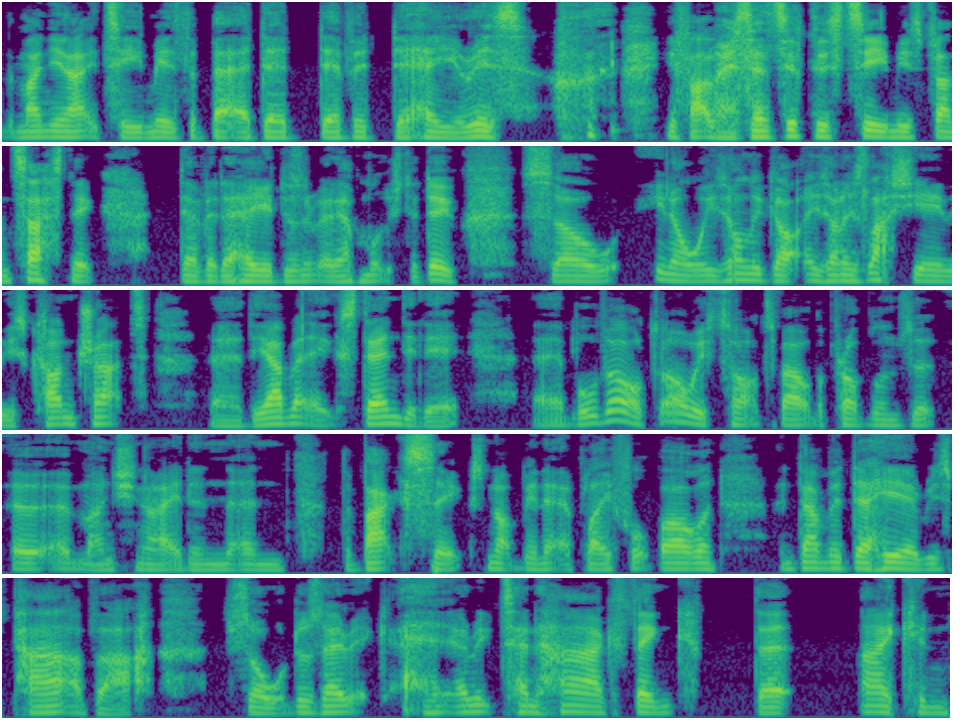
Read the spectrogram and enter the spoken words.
the Man United team is, the better David De Gea is. if that makes sense. If this team is fantastic, David De Gea doesn't really have much to do. So you know, he's only got he's on his last year of his contract. Uh, they haven't extended it, uh, but we've always talked about the problems at, at Manchester United and, and the back six not being able to play football football, and, and David De Gea is part of that. So does Eric Erik Ten Hag think that I can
